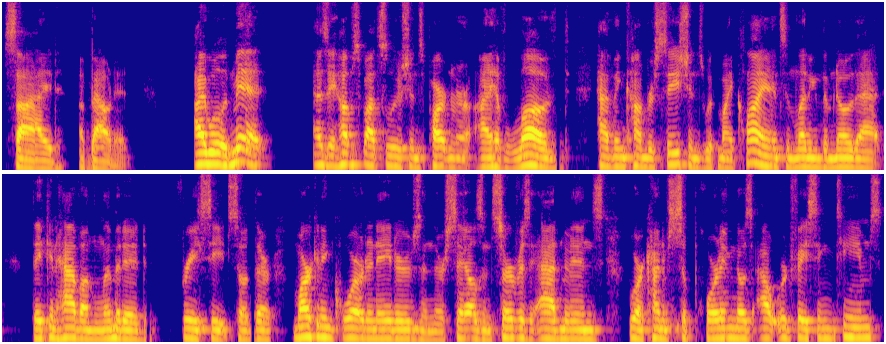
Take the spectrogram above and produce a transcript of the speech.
side about it. I will admit, as a HubSpot Solutions partner, I have loved having conversations with my clients and letting them know that they can have unlimited free seats. So their marketing coordinators and their sales and service admins who are kind of supporting those outward facing teams,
